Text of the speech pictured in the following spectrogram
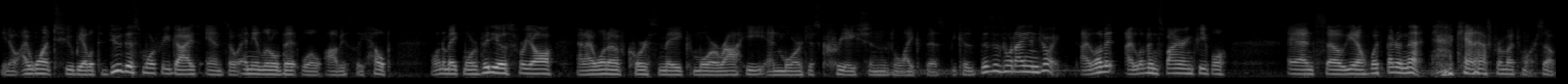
you know, I want to be able to do this more for you guys, and so any little bit will obviously help. I want to make more videos for y'all, and I want to, of course, make more Rahi and more just creations like this because this is what I enjoy. I love it. I love inspiring people. And so, you know, what's better than that? Can't ask for much more. So,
